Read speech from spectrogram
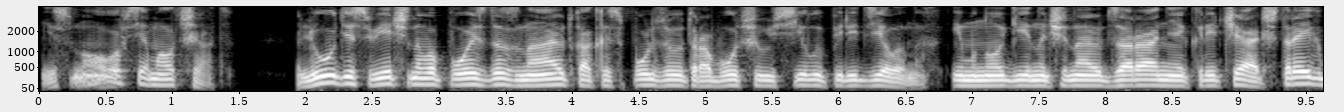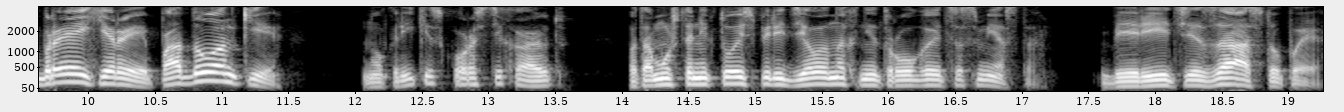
И снова все молчат. Люди с вечного поезда знают, как используют рабочую силу переделанных, и многие начинают заранее кричать «Штрейкбрейхеры! Подонки!» Но крики скоро стихают, потому что никто из переделанных не трогается с места. «Берите заступы!»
